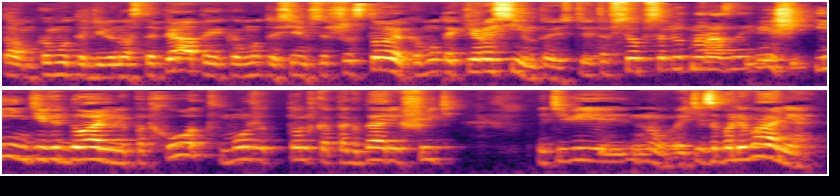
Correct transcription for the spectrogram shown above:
там кому-то 95-й, кому-то 76-й, кому-то керосин. То есть это все абсолютно разные вещи. И индивидуальный подход может только тогда решить эти, ну, эти заболевания.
